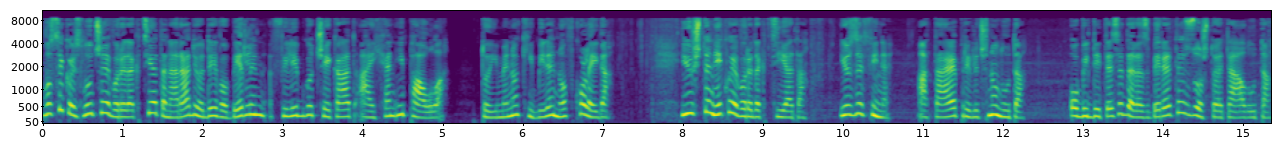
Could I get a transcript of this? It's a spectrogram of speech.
Во секој случај, во редакцијата на Радио Д во Берлин, Филип го чекаат Ајхан и Паула. Тој имено ќе биде нов колега. И уште некој е во редакцијата. Јозефине, а таа е прилично лута. Обидете се да разберете зошто е таа лута.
